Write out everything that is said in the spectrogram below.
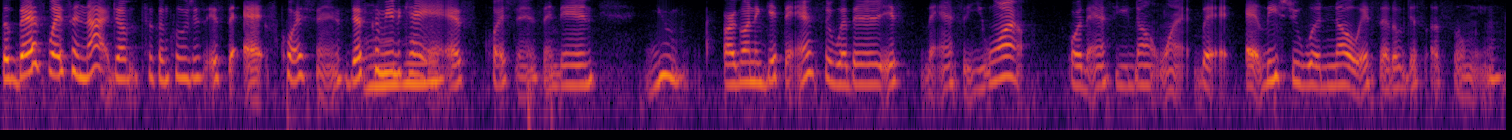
the best way to not jump to conclusions is to ask questions. Just communicate mm-hmm. and ask questions, and then you are going to get the answer, whether it's the answer you want or the answer you don't want, but at least you would know instead of just assuming.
